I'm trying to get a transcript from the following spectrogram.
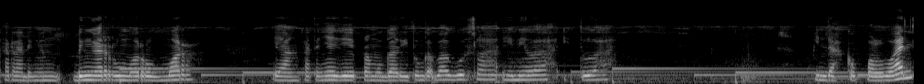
karena dengan dengar rumor-rumor yang katanya jadi pramugari itu nggak bagus lah inilah itulah pindah ke polwan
